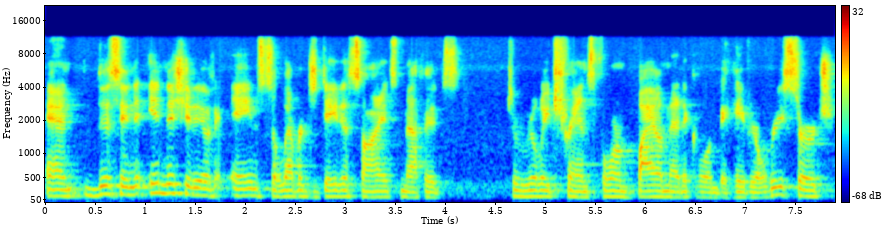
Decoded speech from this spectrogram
And this in initiative aims to leverage data science methods to really transform biomedical and behavioral research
